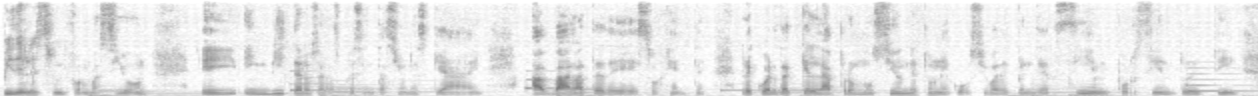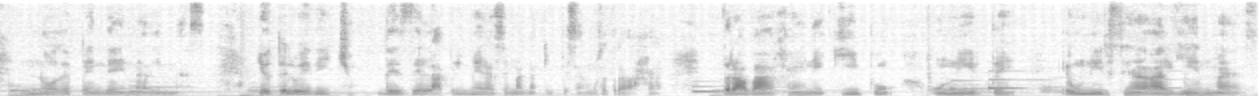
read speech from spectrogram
Pídeles su información e invítalos a las presentaciones que hay aválate de eso, gente. Recuerda que la promoción de tu negocio va a depender 100% de ti, no depende de nadie más. Yo te lo he dicho desde la primera semana que empezamos a trabajar. Trabaja en equipo, unirte, unirse a alguien más.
